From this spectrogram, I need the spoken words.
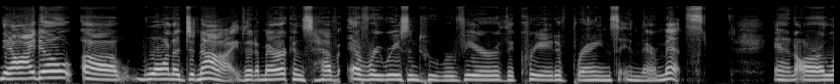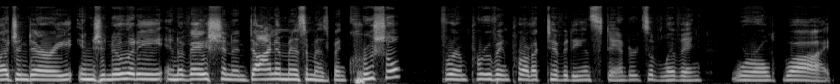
Now, I don't uh, want to deny that Americans have every reason to revere the creative brains in their midst. And our legendary ingenuity, innovation, and dynamism has been crucial for improving productivity and standards of living worldwide.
